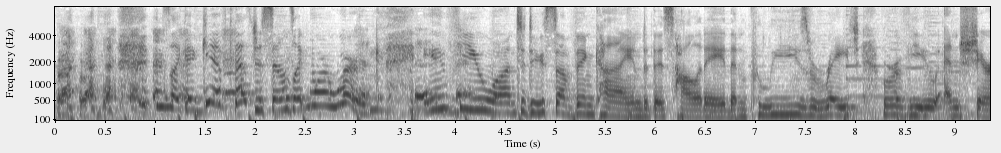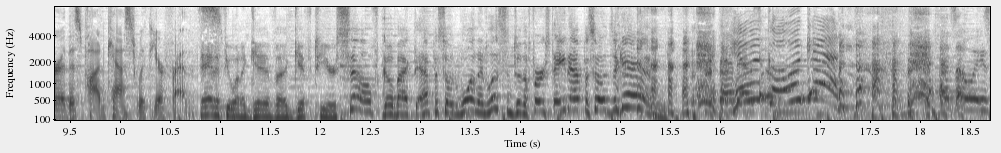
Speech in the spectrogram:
It's like a gift. That just sounds like more work. If you want to do something kind this holiday, then please rate, review, and share this podcast with your friends. And if you want to give a gift to yourself, go back to episode one and listen to the first eight episodes again. Here we go again! As always,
